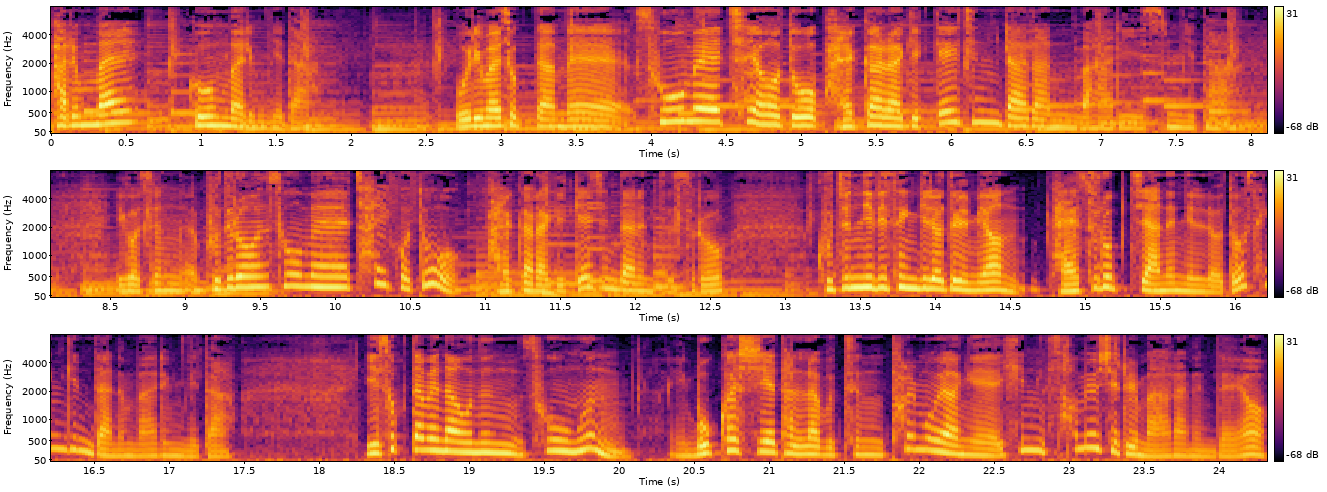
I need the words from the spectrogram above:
바른말, 고운말입니다. 우리말 속담에 소매 채어도 발가락이 깨진다란 말이 있습니다. 이것은 부드러운 소매 차이고도 발가락이 깨진다는 뜻으로 굳은 일이 생기려 들면 대수롭지 않은 일로도 생긴다는 말입니다. 이 속담에 나오는 소음은 목화씨에 달라붙은 털 모양의 흰 섬유질을 말하는데요.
